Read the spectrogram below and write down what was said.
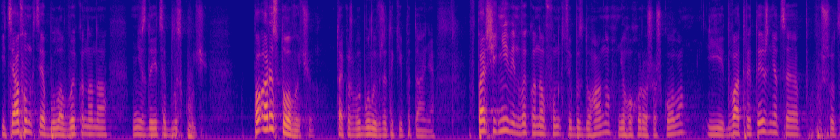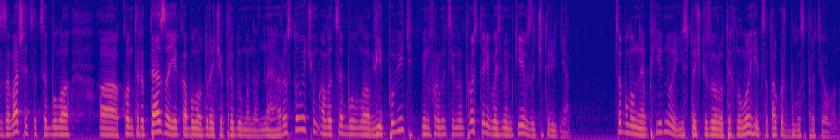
І ця функція була виконана, мені здається, блискуче. По Арестовичу також би були вже такі питання. В перші дні він виконав функцію бездоганно, в нього хороша школа. І два-три тижні це що це завершиться. Це була контртеза, яка була, до речі, придумана не Арестовичем, але це була відповідь в інформаційному просторі «Візьмемо Київ за 4 дня. Це було необхідно, і з точки зору технологій це також було спрацьовано.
